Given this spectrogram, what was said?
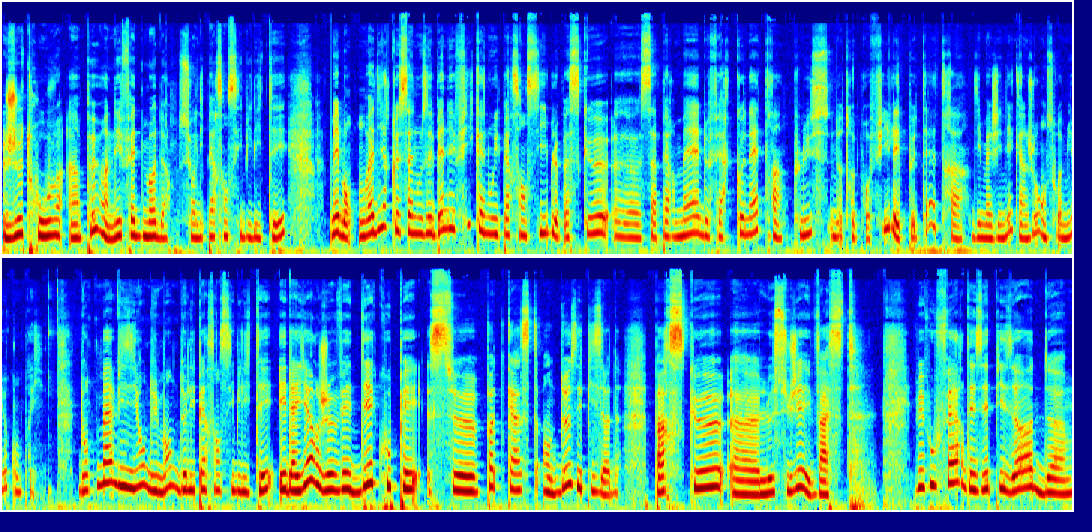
je trouve, un peu un effet de mode sur l'hypersensibilité. Mais bon, on va dire que ça nous est bénéfique à nous hypersensibles parce que euh, ça permet de faire connaître plus notre profil et peut-être d'imaginer qu'un jour on soit mieux compris. Donc ma vision du monde de l'hypersensibilité, et d'ailleurs je vais découper ce podcast en deux épisodes parce que euh, le sujet est vaste. Je vais vous faire des épisodes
